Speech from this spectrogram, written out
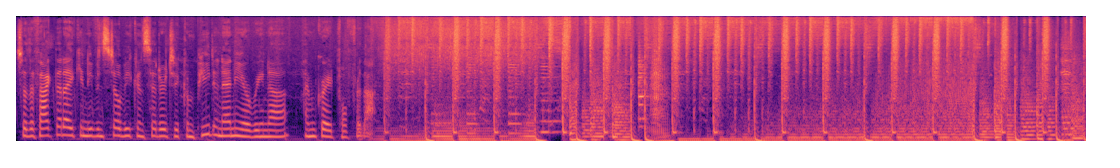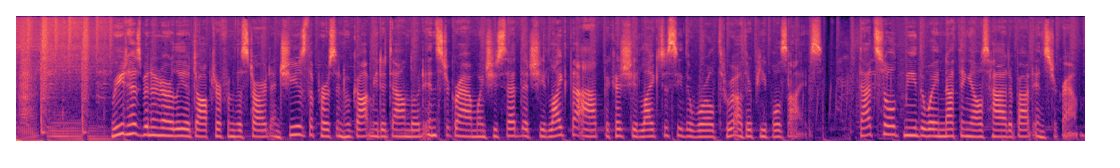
So the fact that I can even still be considered to compete in any arena, I'm grateful for that. Reed has been an early adopter from the start, and she is the person who got me to download Instagram when she said that she liked the app because she liked to see the world through other people's eyes. That sold me the way nothing else had about Instagram.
